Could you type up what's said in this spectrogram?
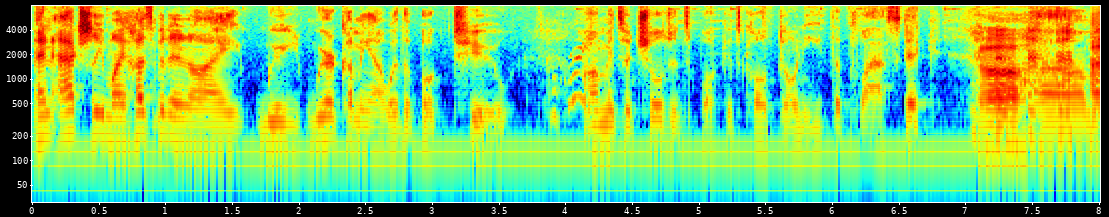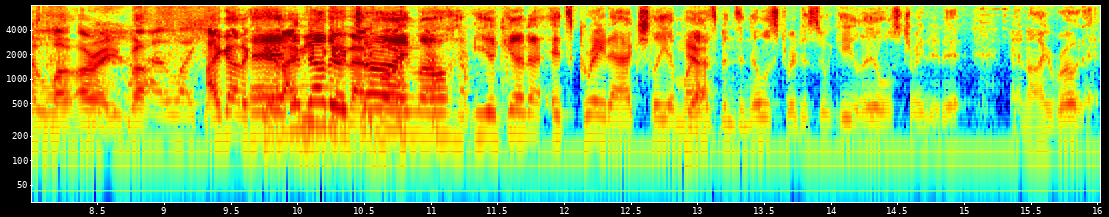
And actually, my husband and I, we we're coming out with a book too. Oh, great. Um, it's a children's book. It's called "Don't Eat the Plastic." Oh, Um, I love. All right. Well, I like it. I got a kid. and I need to another get that time, book. well, you're gonna. It's great actually, and my Yeah. husband's an illustrator, so he illustrated it, and I wrote it.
